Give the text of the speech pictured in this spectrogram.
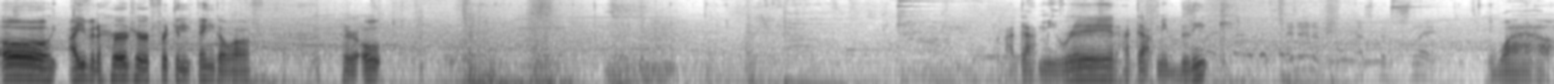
oh, I even heard her freaking thing go off. Her ult. I got me red. I got me blink. An enemy has been slain. Wow.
